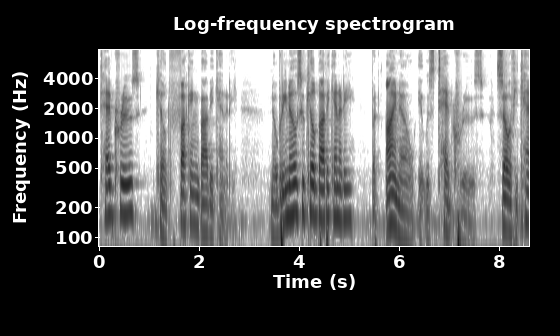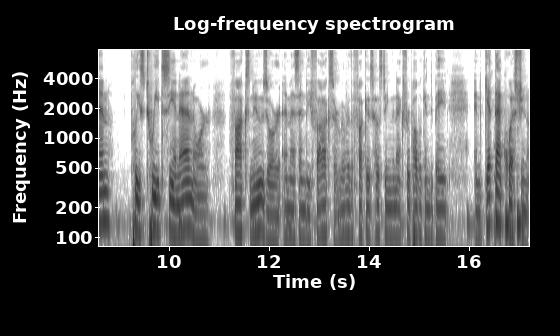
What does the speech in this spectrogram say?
Ted Cruz killed fucking Bobby Kennedy. Nobody knows who killed Bobby Kennedy, but I know it was Ted Cruz. So if you can, please tweet CNN or Fox News or MSNB Fox or whoever the fuck is hosting the next Republican debate and get that question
